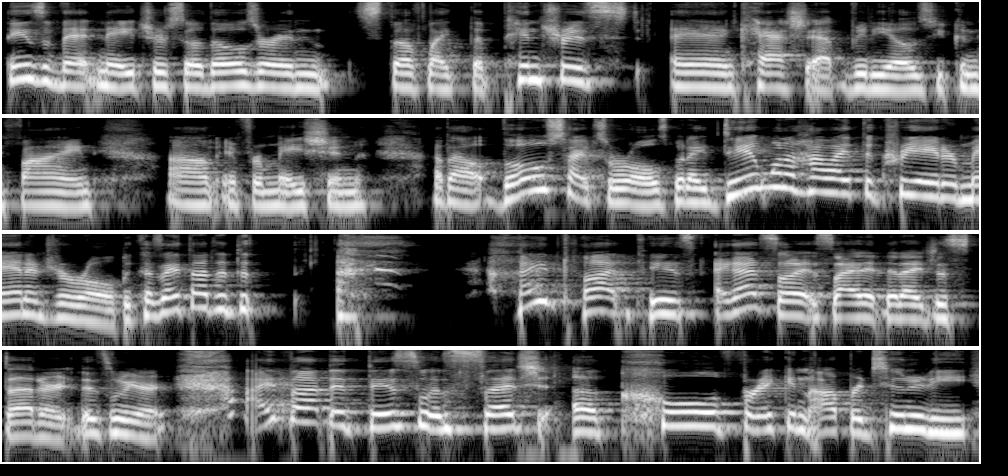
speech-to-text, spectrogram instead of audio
things of that nature. So those are in stuff like the Pinterest and Cash App videos. You can find um, information about those types of roles. But I did want to highlight the creator manager role because I thought that the, I thought this, I got so excited that I just stuttered. That's weird. I thought that this was such a cool freaking opportunity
